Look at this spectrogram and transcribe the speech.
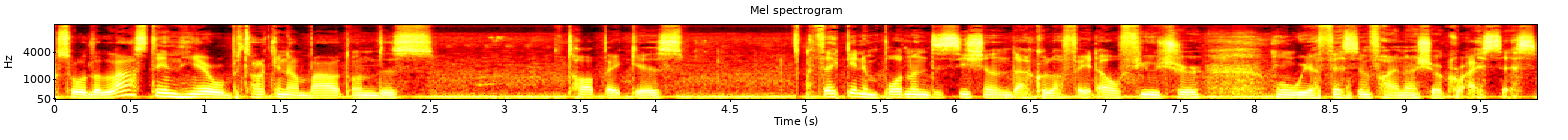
so the last thing here we'll be talking about on this topic is taking important decisions that could affect our future when we are facing financial crisis.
